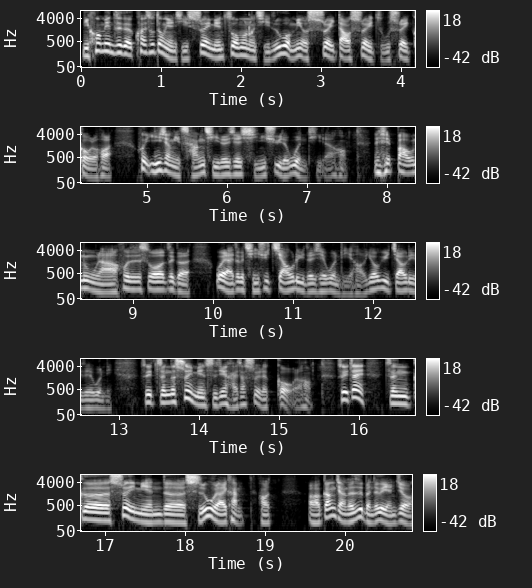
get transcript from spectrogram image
你后面这个快速动眼期、睡眠做梦的期，如果没有睡到睡足睡够的话，会影响你长期的一些情绪的问题，然后 那些暴怒啦，或者是说这个未来这个情绪焦虑的一些问题哈，忧郁焦虑这些问题，所以整个睡眠时间还是要睡得够，然后所以在整个睡眠的食物来看，好，呃，刚讲的日本这个研究。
